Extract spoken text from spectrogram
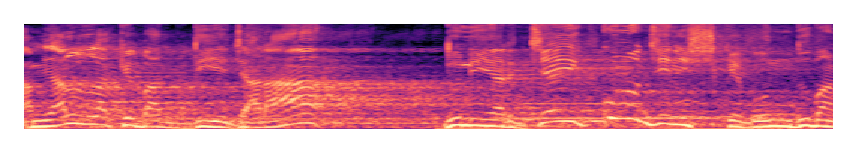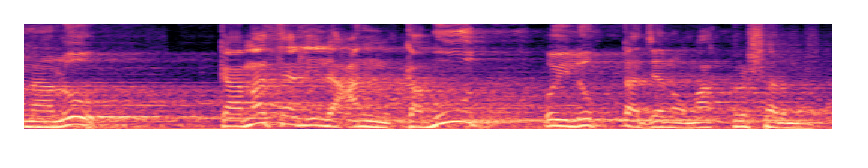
আমি আল্লাহকে বাদ দিয়ে যারা দুনিয়ার যেই কোনো জিনিসকে বন্ধু বানালো, কামাসালিল আন কাবুত ওই লোকটা যেন মাকড়সার মতো।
